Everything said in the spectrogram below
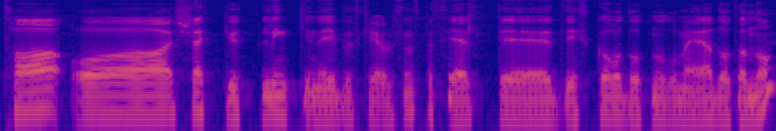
ta og sjekk ut linkene i beskrivelsen, spesielt i discord.nordromania.no.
